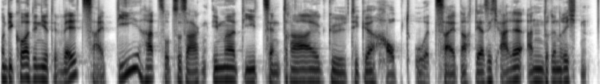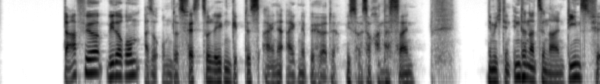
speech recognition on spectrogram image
Und die koordinierte Weltzeit, die hat sozusagen immer die zentral gültige Hauptuhrzeit, nach der sich alle anderen richten. Dafür wiederum, also um das festzulegen, gibt es eine eigene Behörde. Wie soll es auch anders sein? Nämlich den Internationalen Dienst für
